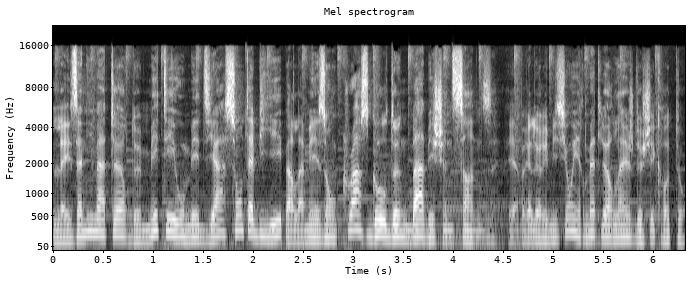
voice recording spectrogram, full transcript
Les animateurs de Météo Média sont habillés par la maison Cross Golden Babish Sons. Et après leur émission, ils remettent leur linge de chez Croteau.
